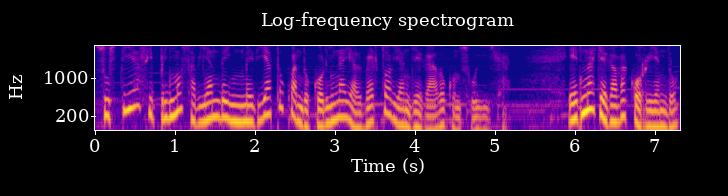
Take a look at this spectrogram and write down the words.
sus tías y primos sabían de inmediato cuando Corina y Alberto habían llegado con su hija. Edna llegaba corriendo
